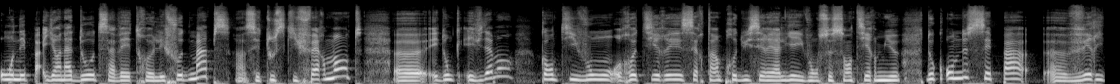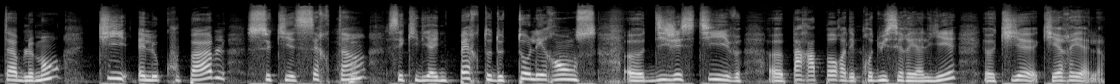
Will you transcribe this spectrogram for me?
on n'est pas. Il y en a d'autres, ça va être les FODMAPs, hein, c'est tout ce qui fermente. Euh, et donc, évidemment, quand ils vont retirer certains produits céréaliers, ils vont se sentir mieux. Donc, on ne sait pas euh, véritablement qui est le coupable. Ce qui est certain, c'est qu'il y a une perte de tolérance euh, digestive euh, par rapport à des produits céréaliers euh, qui, est, qui est réelle.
